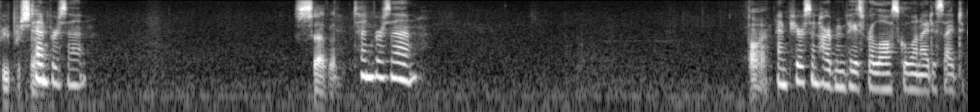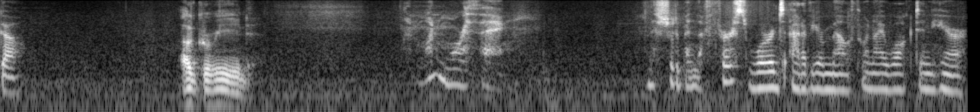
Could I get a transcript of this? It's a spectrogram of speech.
3%. 10%. 7 10%. Fine. And Pearson Hardman pays for law school when I decide to go. Agreed. And one more thing. This should have been the first words out of your mouth when I walked in here.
